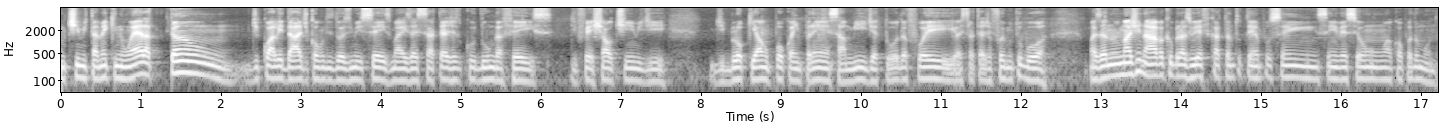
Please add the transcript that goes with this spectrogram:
um time também que não era tão de qualidade como o de 2006, mas a estratégia que o Dunga fez de fechar o time, de, de bloquear um pouco a imprensa, a mídia toda, foi a estratégia foi muito boa. Mas eu não imaginava que o Brasil ia ficar tanto tempo sem, sem vencer uma Copa do Mundo.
